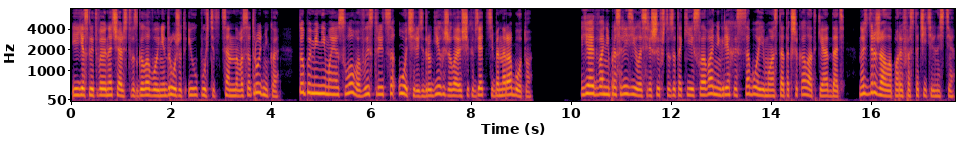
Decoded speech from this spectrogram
И если твое начальство с головой не дружит и упустит ценного сотрудника, то, помяни мое слово, выстроится очередь других, желающих взять тебя на работу. Я едва не прослезилась, решив, что за такие слова не грех и с собой ему остаток шоколадки отдать, но сдержала порыв расточительности.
